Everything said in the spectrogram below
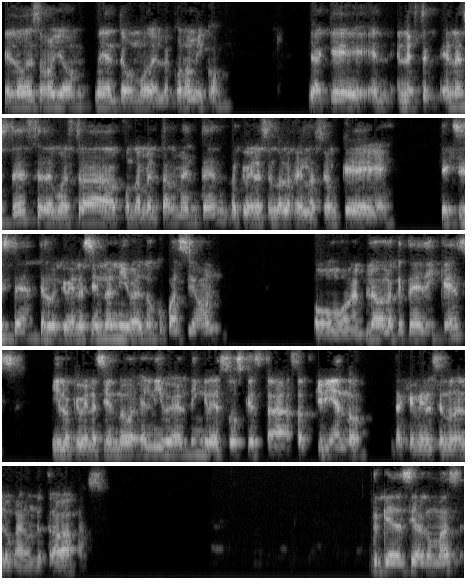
él lo desarrolló mediante un modelo económico, ya que en, este, en este se demuestra fundamentalmente lo que viene siendo la relación que, que existe entre lo que viene siendo el nivel de ocupación o empleo a lo que te dediques y lo que viene siendo el nivel de ingresos que estás adquiriendo, ya que viene siendo en el lugar donde trabajas. ¿Tú quieres decir algo más,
